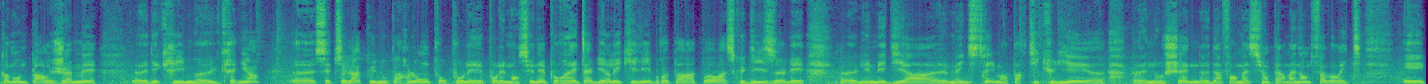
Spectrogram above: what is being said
comme on ne parle jamais des crimes ukrainiens, c'est de cela que nous parlons pour, les, mentionner, pour rétablir l'équilibre par rapport à ce que disent les, les médias euh, mainstream, en particulier euh, euh, nos chaînes d'information permanentes favorites. Et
